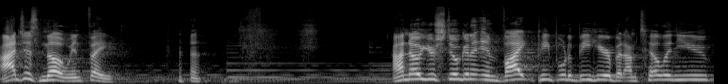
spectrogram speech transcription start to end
I just know in faith. I know you're still going to invite people to be here, but I'm telling you,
